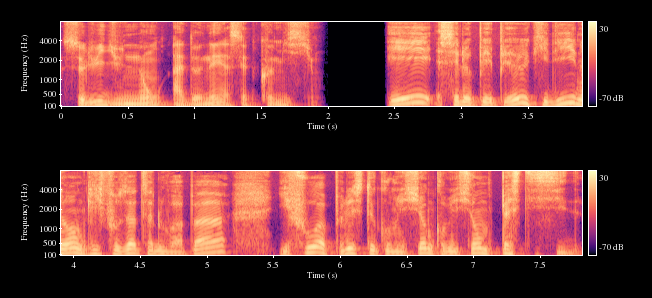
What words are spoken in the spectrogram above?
celui du nom à donner à cette commission. Et c'est le PPE qui dit non, glyphosate, ça ne va pas. Il faut appeler cette commission commission pesticides.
